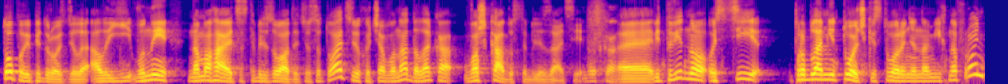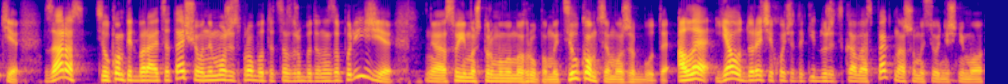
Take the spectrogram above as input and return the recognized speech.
топові підрозділи, але ї- вони намагаються стабілізувати цю ситуацію, хоча вона далека важка до стабілізації. Важка. Е, відповідно, ось ці. Проблемні точки створення нам їх на фронті зараз цілком підбирається те, що вони можуть спробувати це зробити на Запоріжжі е, своїми штурмовими групами. Цілком це може бути. Але я, от, до речі, хочу такий дуже цікавий аспект нашому сьогоднішньому,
